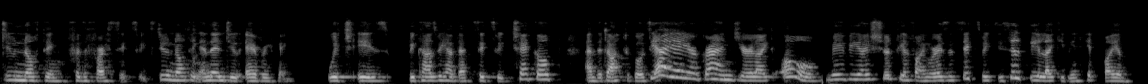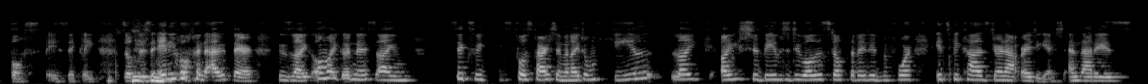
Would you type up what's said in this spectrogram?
do nothing for the first six weeks, do nothing and then do everything, which is because we have that six week checkup and the doctor goes, Yeah, yeah, you're grand. You're like, Oh, maybe I should feel fine. Whereas at six weeks, you still feel like you've been hit by a bus, basically. So if there's any woman out there who's like, Oh my goodness, I'm six weeks postpartum and I don't feel like I should be able to do all the stuff that I did before, it's because you're not ready yet. And that is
